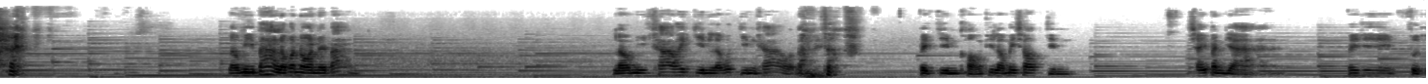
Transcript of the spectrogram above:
บ้าน เรามีบ้านเราก็นอนในบ้าน เรามีข้าวให้กินเราก็กินข้าวเราไม่ต้องไปกินของที่เราไม่ชอบกิน ใช้ปัญญา ไม่ใช่ฝึก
